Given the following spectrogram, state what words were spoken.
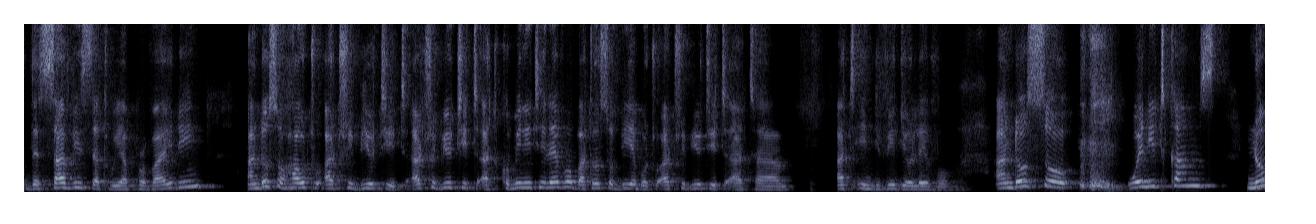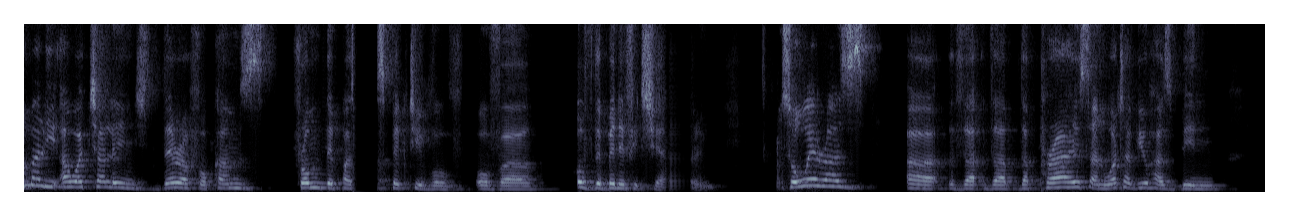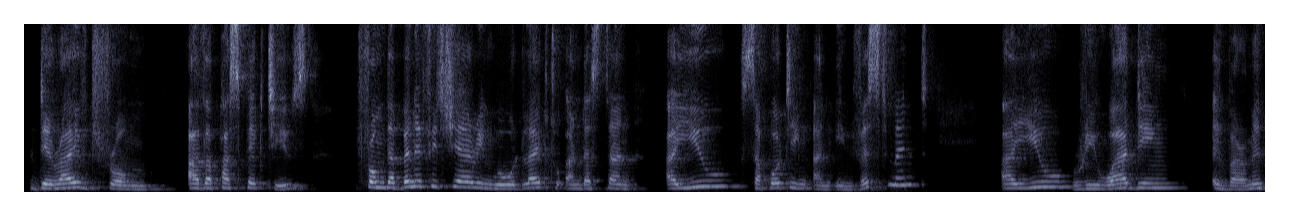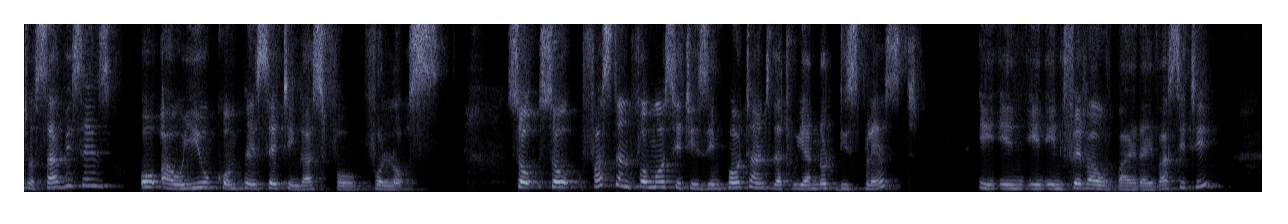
the service that we are providing and also how to attribute it, attribute it at community level, but also be able to attribute it at, um, at individual level. And also when it comes, normally our challenge therefore comes from the perspective of, of, uh, of the benefit sharing. So whereas uh, the, the, the price and what have you has been derived from other perspectives, from the benefit sharing, we would like to understand, are you supporting an investment? are you rewarding environmental services or are you compensating us for, for loss? So, so first and foremost, it is important that we are not displaced in, in, in favor of biodiversity,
